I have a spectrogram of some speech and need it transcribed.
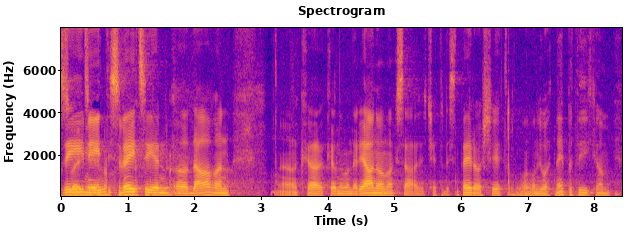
zīmīti, sveicienu, eh, dāvanu. Eh, ka, ka nu, man ir jānomaksā 40 eiro šķiet, un, un ļoti nepatīkami.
